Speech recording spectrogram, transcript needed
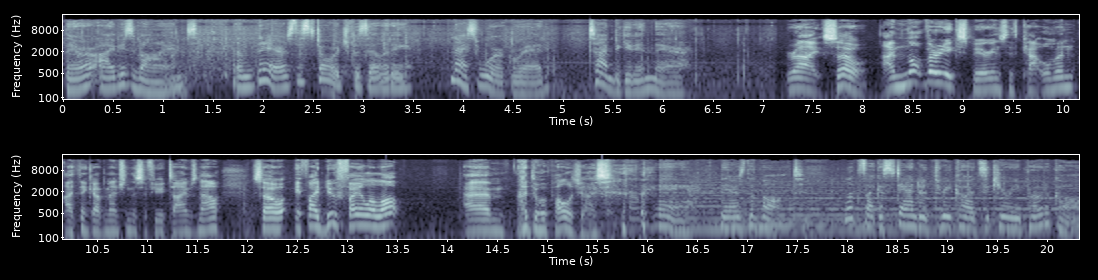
There are Ivy's vines, and there's the storage facility. Nice work, Red. Time to get in there. Right, so, I'm not very experienced with Catwoman. I think I've mentioned this a few times now. So, if I do fail a lot, um, I do apologize. Okay, there's the vault. Looks like a standard three-card security protocol.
